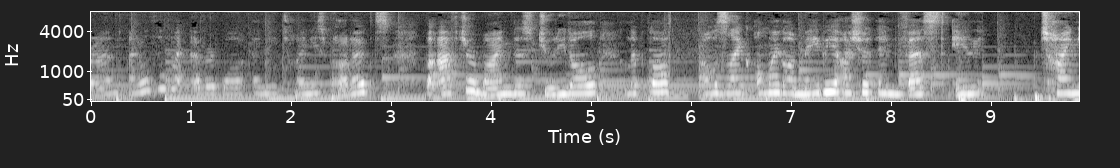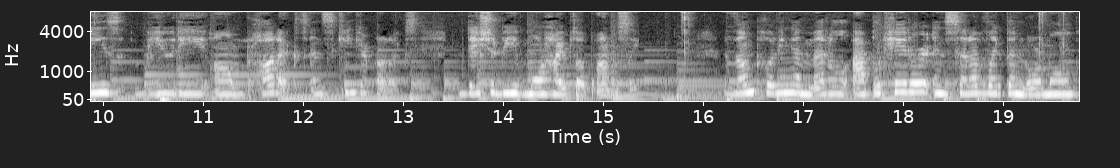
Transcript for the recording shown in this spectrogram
brand. I don't think I ever bought any Chinese products, but after buying this Judydoll lip gloss, I was like, oh my god, maybe I should invest in Chinese beauty um, products and skincare products. They should be more hyped up, honestly. Them putting a metal applicator instead of like the normal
